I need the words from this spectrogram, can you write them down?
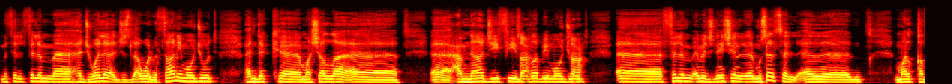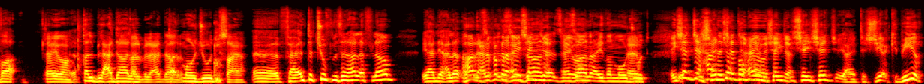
مثل فيلم آه، هجوله الجزء الأول والثاني موجود. عندك آه، ما شاء الله آه، عم ناجي في صح. ابو ظبي موجود. صح. آه، فيلم ايمجنيشن مسلسل آه، مال القضاء أيوه. قلب العدالة. قلب العدالة. موجود. صحيح. آه، فأنت تشوف مثل هالأفلام يعني على هذا على أي زنزانه شجع. زنزانه أيضا موجود. يشجع هذا يشجع طبعا. أيوه يشجع. شيء شيء يعني تشجيع كبير.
